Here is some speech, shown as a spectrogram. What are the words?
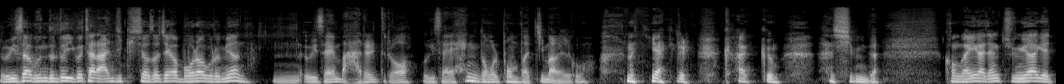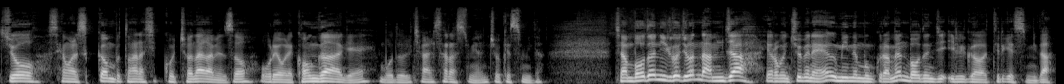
의사분들도 이거 잘 안 지키셔서 제가 뭐라 그러면, 음, 의사의 말을 들어 의사의 행동을 본받지 말고 하는 이야기를 가끔 하십니다. 건강이 가장 중요하겠죠. 생활 습관부터 하나씩 고쳐나가면서 오래오래 건강하게 모두들 잘 살았으면 좋겠습니다. 자, 뭐든 읽어주는 남자. 여러분 주변에 의미 있는 문구라면 뭐든지 읽어드리겠습니다.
